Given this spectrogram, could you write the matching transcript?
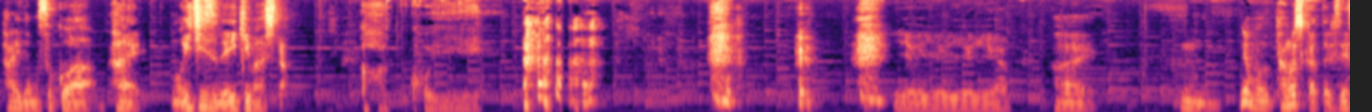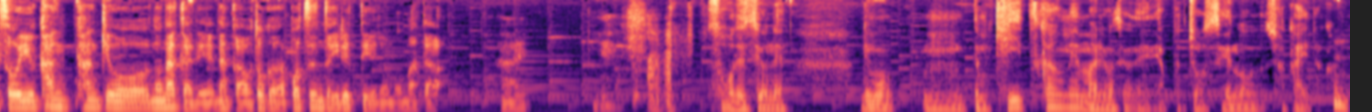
はい、でもそこは、はい、もう一途で行きました。かっこいい。いやいやいやいや、はい。うん。でも楽しかったですね。そういう環環境の中で、なんか男がポツンといるっていうのもまた、はい。そうですよね。でも、うん、でも気使う面もありますよね。やっぱ女性の社会だから。うん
